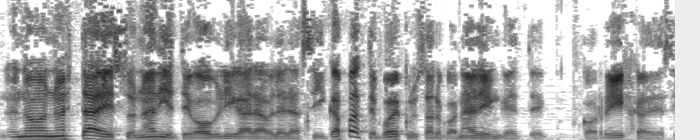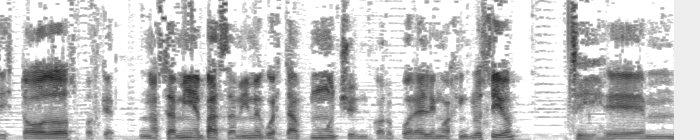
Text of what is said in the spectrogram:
no, no está eso, nadie te va a obligar a hablar así. Capaz te puedes cruzar con alguien que te corrija y decís todos, porque no sé, a mí me pasa, a mí me cuesta mucho incorporar el lenguaje inclusivo. Sí, Em,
